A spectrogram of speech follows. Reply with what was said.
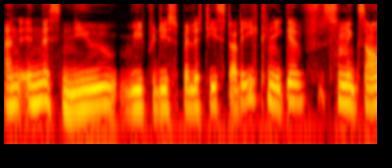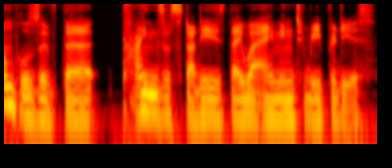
And in this new reproducibility study, can you give some examples of the kinds of studies they were aiming to reproduce?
